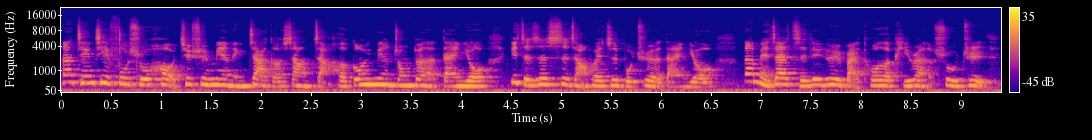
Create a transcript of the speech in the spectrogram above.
那经济复苏后，继续面临价格上涨和供应链中断的担忧，一直是市场挥之不去的担忧。那美债殖利率摆脱了疲软的数据，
